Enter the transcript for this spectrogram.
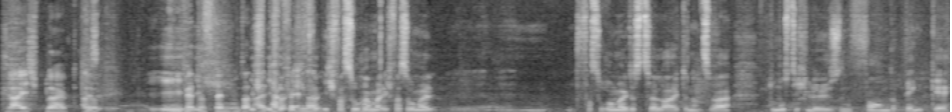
gleich bleibt. Also, wie wird das denn unseren ich, Alltag ich, verändern? Ich, ich versuche mal, ich versuche mal, versuche mal das zu erläutern und zwar, du musst dich lösen von der Denke,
